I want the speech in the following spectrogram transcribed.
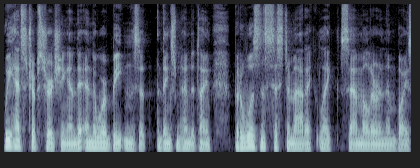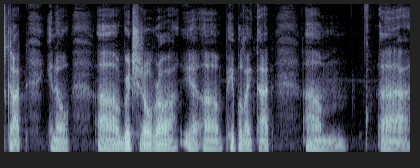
We had strip searching and there, and there were beatings at, and things from time to time, but it wasn't systematic like Sam Millar and them boys got. You know, uh, Richard O'Rawe, uh, people like that. Um, uh,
